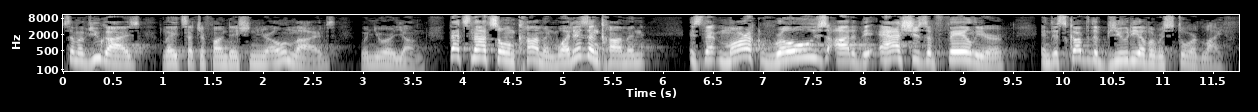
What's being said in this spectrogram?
Some of you guys laid such a foundation in your own lives when you were young. That's not so uncommon. What is uncommon is that Mark rose out of the ashes of failure and discovered the beauty of a restored life.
